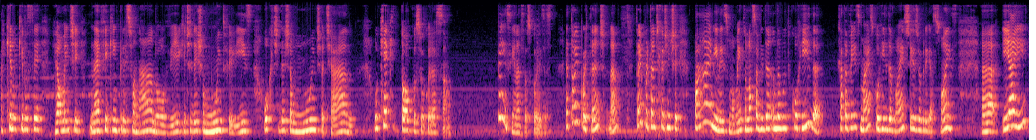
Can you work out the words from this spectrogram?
aquilo que você realmente né, fica impressionado ao ouvir, que te deixa muito feliz ou que te deixa muito chateado. O que é que toca o seu coração? Pensem nessas coisas. É tão importante, né? Tão importante que a gente pare nesse momento. Nossa vida anda muito corrida, cada vez mais corrida, mais cheia de obrigações. Uh, e aí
